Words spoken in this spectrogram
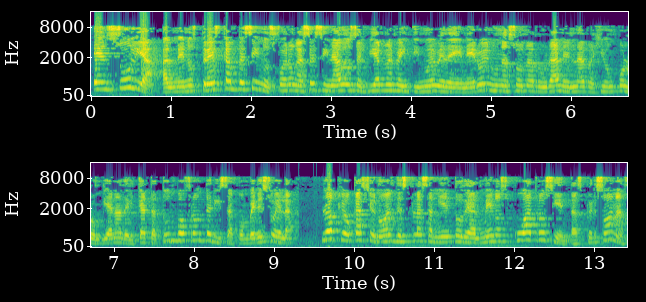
En Zulia, al menos tres campesinos fueron asesinados el viernes 29 de enero en una zona rural en la región colombiana del Catatumbo fronteriza con Venezuela, lo que ocasionó el desplazamiento de al menos 400 personas.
